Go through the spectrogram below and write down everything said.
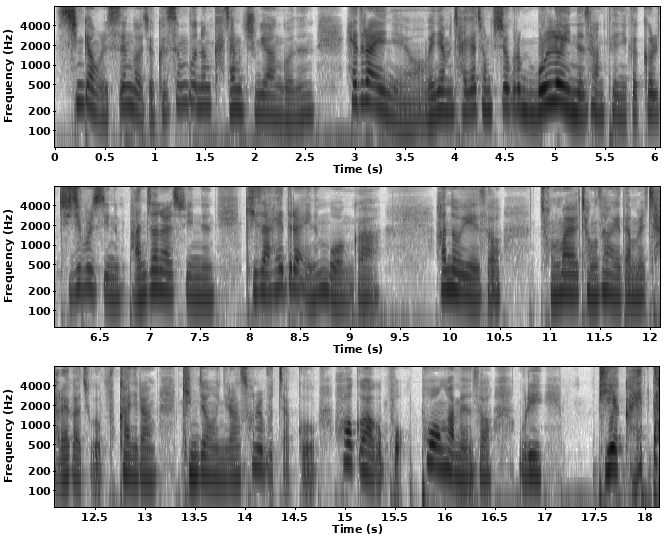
신경을 쓴 거죠. 그 승부는 가장 중요한 거는 헤드라인이에요. 왜냐하면 자기가 정치적으로 몰려 있는 상태니까 그걸 뒤집을 수 있는 반전할 수 있는 기사 헤드라인은 무언가 하노이에서 정말 정상회담을 잘해가지고 북한이랑 김정은이랑 손을 붙잡고 허그하고 포, 포옹하면서 우리 비핵화했다.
